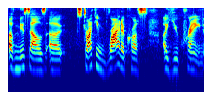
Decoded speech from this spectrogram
of missiles uh, striking right across uh, Ukraine.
